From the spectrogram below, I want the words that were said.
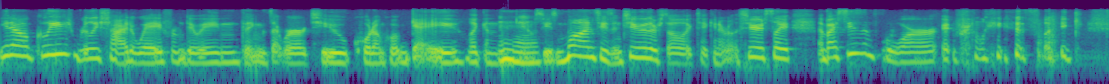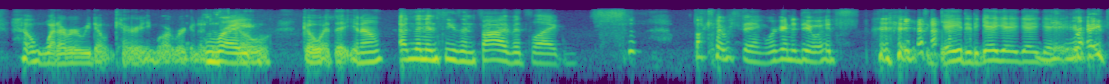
you know, Glee really shied away from doing things that were too quote unquote gay. Like in you know Mhm. season one, season two, they're still like taking it really seriously, and by season four, it really is like whatever. We don't care anymore. We're gonna just Right. go go with it. You know. And then in season five, it's like, fuck everything. We're gonna do it. it's gay to gay, gay, gay, gay. Right.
